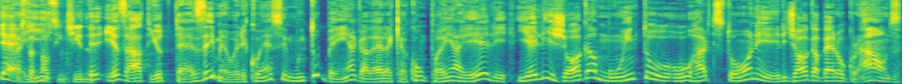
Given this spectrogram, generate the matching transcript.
É, faz total e- sentido. E- Exato, e o Tese, meu, ele conhece muito bem a galera que acompanha ele e ele joga muito o Hearthstone, ele joga Battlegrounds,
